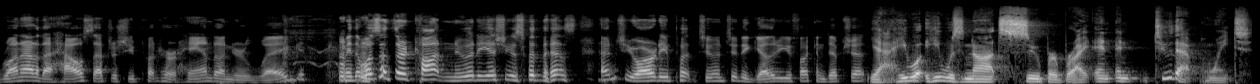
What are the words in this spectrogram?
run out of the house after she put her hand on your leg? I mean, wasn't there continuity issues with this? Hadn't you already put two and two together, you fucking dipshit? Yeah, he wa- he was not super bright, and and to that point,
